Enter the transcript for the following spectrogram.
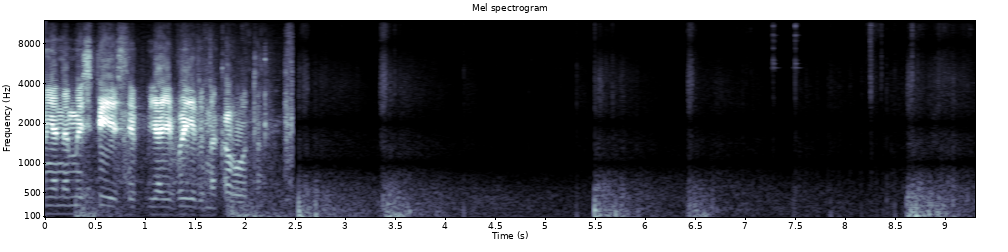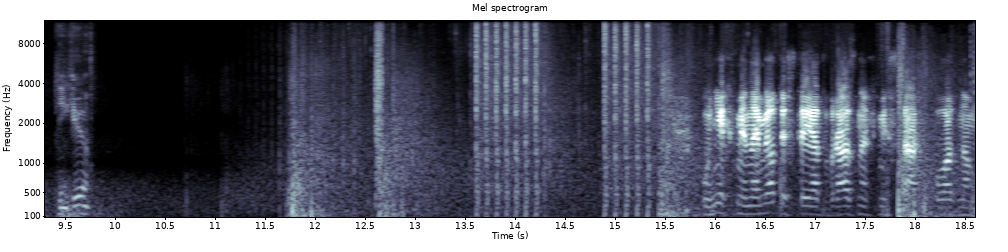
Меня на МСП, если я выеду на кого-то. Thank you. У них минометы стоят в разных местах, по одному.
